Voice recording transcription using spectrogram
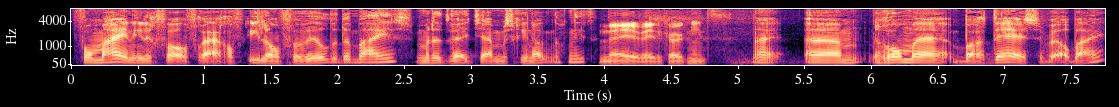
voor mij in ieder geval, vraag of Ilan Verwilde erbij is. Maar dat weet jij misschien ook nog niet. Nee, dat weet ik ook niet. Nee, Romain Bardet is er wel bij.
